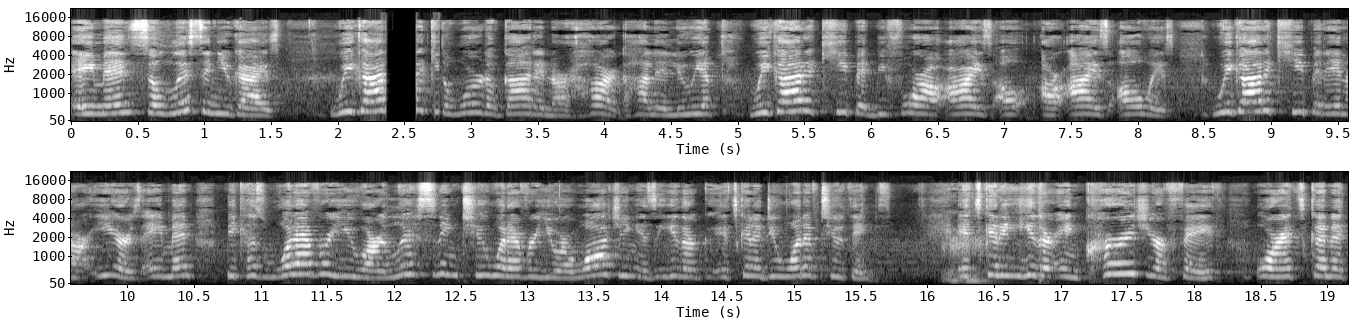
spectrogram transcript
Amen. So listen, you guys, we got keep the word of God in our heart. Hallelujah. We got to keep it before our eyes, al- our eyes always. We got to keep it in our ears. Amen. Because whatever you are listening to, whatever you are watching is either it's going to do one of two things. It's going to either encourage your faith or it's going to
